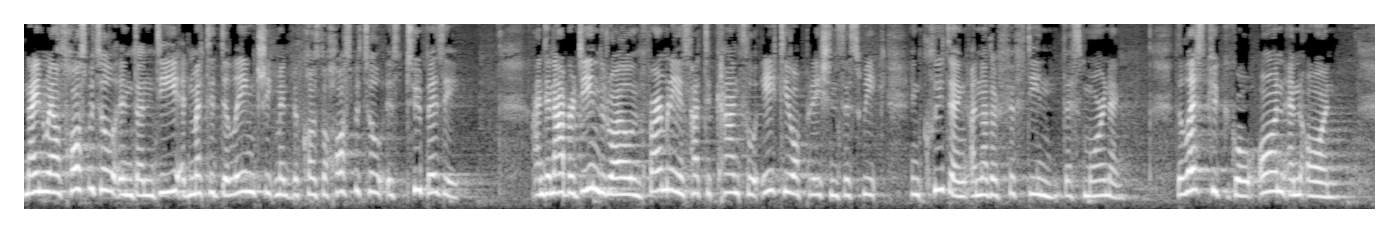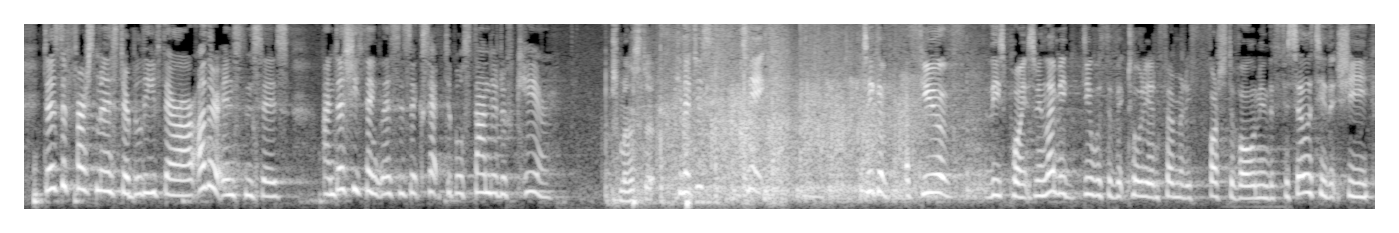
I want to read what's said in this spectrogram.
Ninewells Hospital in Dundee admitted delaying treatment because the hospital is too busy. And in Aberdeen, the Royal Infirmary has had to cancel 80 operations this week, including another 15 this morning. The list could go on and on. Does the First Minister believe there are other instances, and does she think this is acceptable standard of care? Minister. Can I just take, take a, a few of these points? I mean, let me deal with the Victoria Infirmary first of all. I mean, the facility that she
